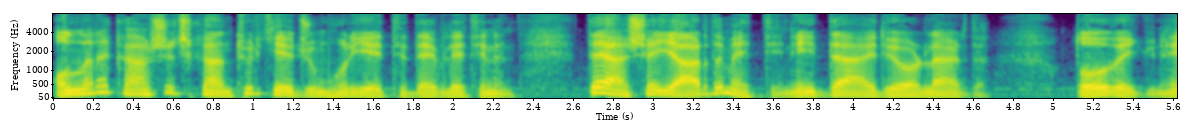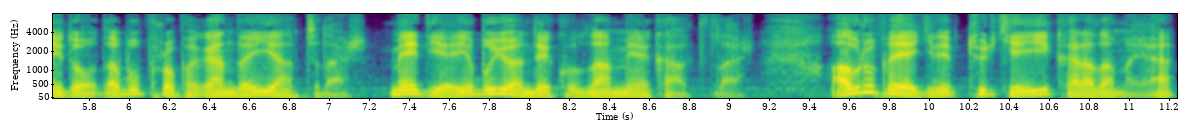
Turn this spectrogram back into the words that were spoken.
onlara karşı çıkan Türkiye Cumhuriyeti Devleti'nin DAEŞ'e yardım ettiğini iddia ediyorlardı. Doğu ve Güneydoğu'da bu propagandayı yaptılar. Medyayı bu yönde kullanmaya kalktılar. Avrupa'ya gidip Türkiye'yi karalamaya,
